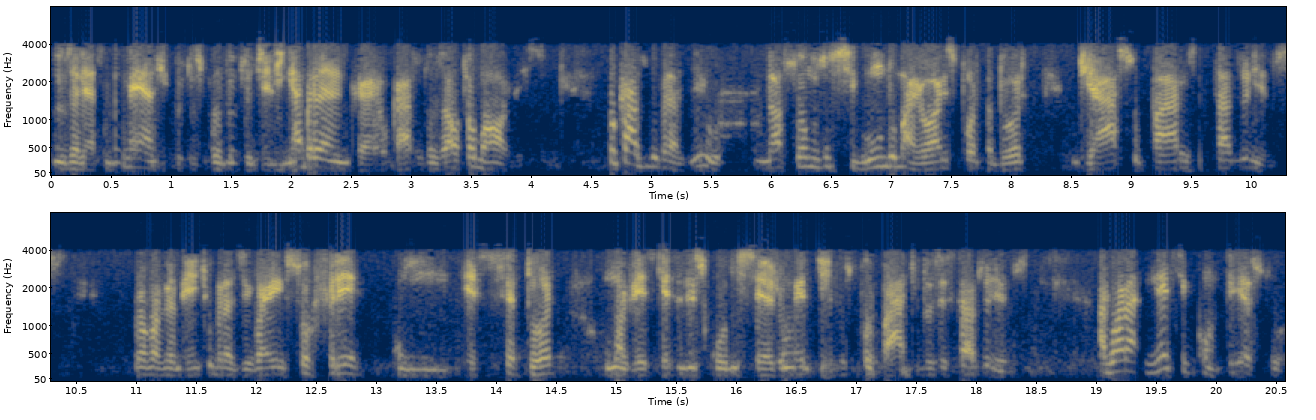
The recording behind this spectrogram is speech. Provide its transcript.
dos eletrodomésticos, dos produtos de linha branca, é o caso dos automóveis. No caso do Brasil, nós somos o segundo maior exportador de aço para os Estados Unidos. Provavelmente o Brasil vai sofrer com esse setor, uma vez que esses escudos sejam emitidos por parte dos Estados Unidos. Agora, nesse contexto,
